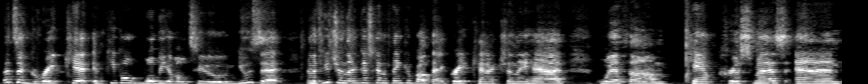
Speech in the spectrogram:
that's a great kit, and people will be able to use it in the future. And they're just going to think about that great connection they had with um, Camp Christmas and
